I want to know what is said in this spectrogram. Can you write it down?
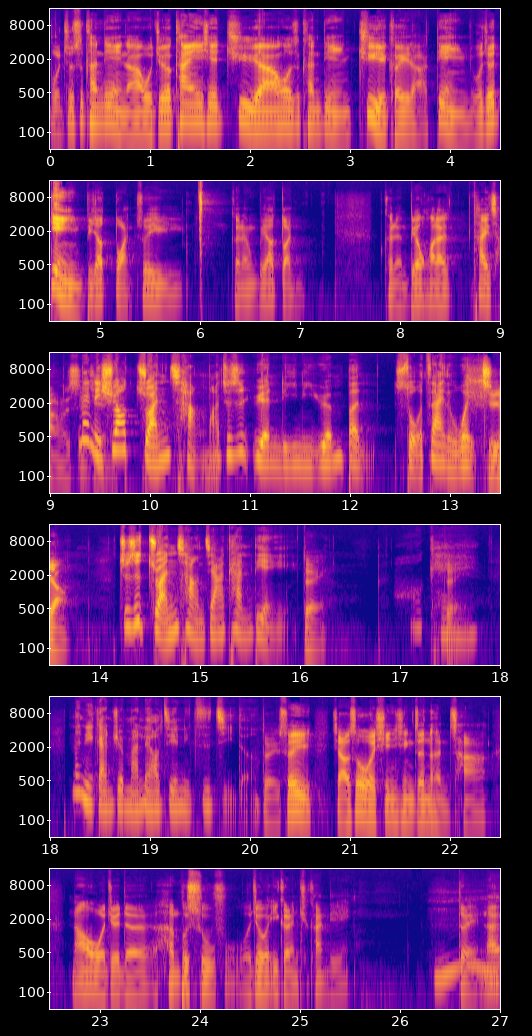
我就是看电影啊，我觉得看一些剧啊，或者是看电影，剧也可以啦。电影我觉得电影比较短，所以 可能比较短，可能不用花太太长的时间。那你需要转场吗？就是远离你原本所在的位置，需要，就是转场加看电影。对，OK，那你感觉蛮了解你自己的。对，所以假如说我心情真的很差，然后我觉得很不舒服，我就一个人去看电影。对，那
